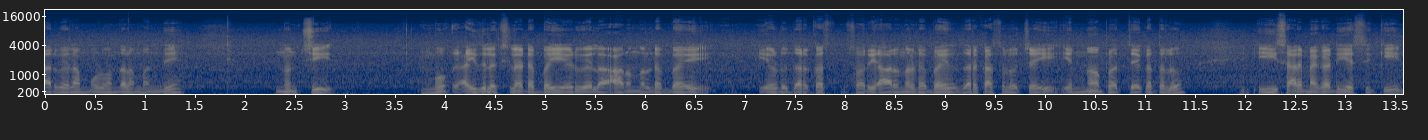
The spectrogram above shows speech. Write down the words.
ఆరు వేల మూడు వందల మంది నుంచి ఐదు లక్షల డెబ్బై ఏడు వేల ఆరు వందల డెబ్బై ఏడు దరఖాస్తు సారీ ఆరు వందల డెబ్బై ఐదు దరఖాస్తులు వచ్చాయి. ఎన్నో ప్రత్యేకతలు. ఈసారి మెగా డిఎస్సికి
